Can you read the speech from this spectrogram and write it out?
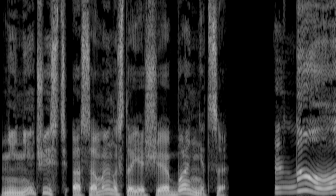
не нечисть, а самая настоящая банница. «Ну,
